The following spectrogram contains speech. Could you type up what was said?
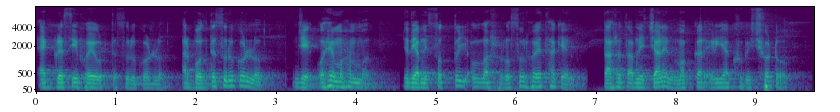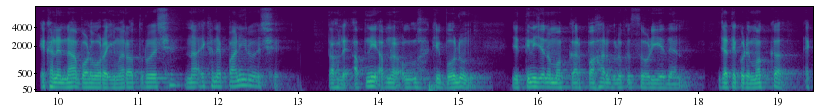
অ্যাগ্রেসিভ হয়ে উঠতে শুরু করল আর বলতে শুরু করল যে, ওহে মোহাম্মদ, যদি আপনি সত্যই আল্লাহর রসুল হয়ে থাকেন, তাহলে তো আপনি জানেন মক্কার এরিয়া খুবই ছোট। এখানে না বড় বড় ইমারত রয়েছে, না এখানে পানি রয়েছে। তাহলে আপনি আপনার আল্লাহকে বলুন যে, তিনি যেন মক্কার পাহাড়গুলোকে সরিয়ে দেন, যাতে করে মক্কা এক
